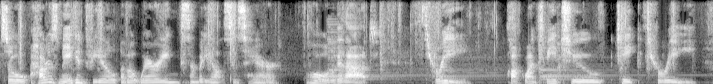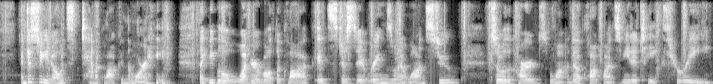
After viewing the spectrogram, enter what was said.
So, how does Meghan feel about wearing somebody else's hair? Oh, look at that. Three. Clock wants me to take three. And just so you know, it's 10 o'clock in the morning. like people wonder about the clock. It's just, it rings when it wants to. So the cards want, the clock wants me to take three.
